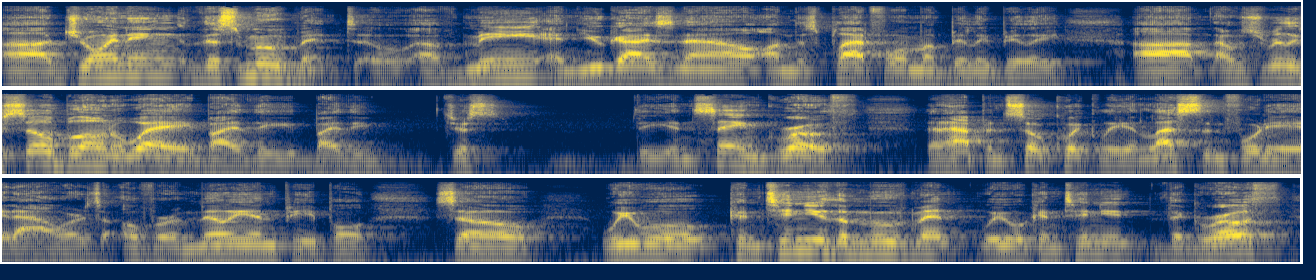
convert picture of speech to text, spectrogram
uh, joining this movement of, of me and you guys now on this platform of Billy Uh, I was really so blown away by the by the just the insane growth that happened so quickly in less than 48 hours, over a million people. So we will continue the movement. We will continue the growth.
